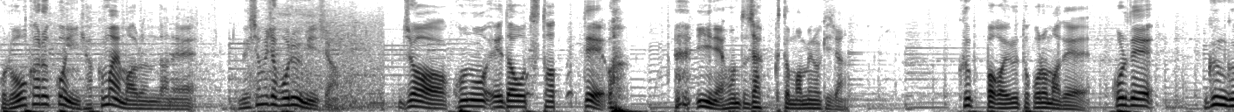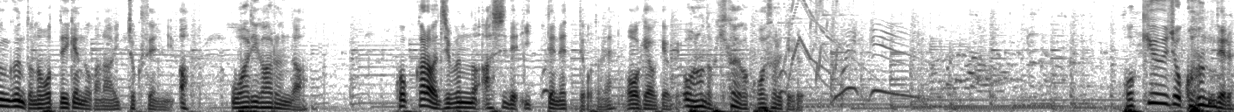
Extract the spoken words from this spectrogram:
これローカルコイン100枚もあるんだね。めちゃめちゃボリューミーじゃん。じゃあこの枝を伝って いいね。ほんとジャックと豆の木じゃん。クッパがいるところまでこれでぐんぐんぐんと登っていけんのかな？一直線に。あ終わりがあるんだ。こっからは自分の足で行ってねってことね。オッケーオッケーオッケー。おなんだ機械が壊されている。補給所混んでる。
